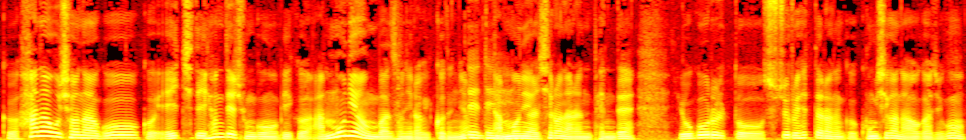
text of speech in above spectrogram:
그 하나오션하고 그 HD 현대중공업이 그 암모니아 운반선이라고 있거든요. 네네. 암모니아를 실어 나르는 배인데 요거를 또 수주를 했다라는 그 공시가 나와가지고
